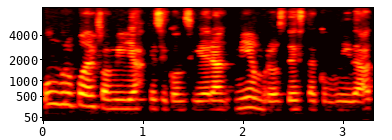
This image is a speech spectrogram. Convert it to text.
un grupo de familias que se consideran miembros de esta comunidad,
